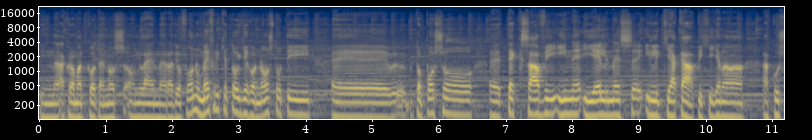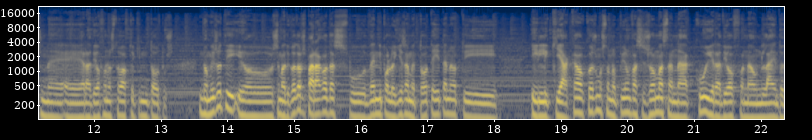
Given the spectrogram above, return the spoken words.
την ακροματικότητα ενός online ραδιοφώνου μέχρι και το γεγονός το ότι ε, το πόσο ε, tech savvy είναι οι Έλληνες ε, ηλικιακά π.χ. για να ακούσουν ε, ραδιόφωνο στο αυτοκίνητό τους. Νομίζω ότι ο σημαντικότερος παράγοντας που δεν υπολογίζαμε τότε ήταν ότι ηλικιακά ο κόσμος στον οποίο βασιζόμασταν να ακούει ραδιόφωνα online το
